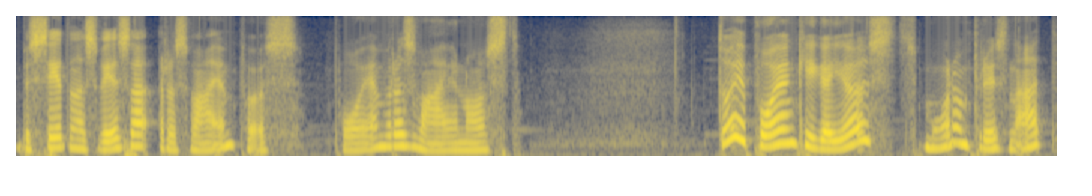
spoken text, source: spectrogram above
besedna zveza, razvajen pes. Pojem razvajenost. To je pojem, ki ga jaz moram priznati,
